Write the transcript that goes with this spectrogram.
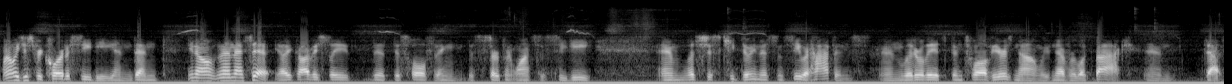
why don't we just record a CD and then, you know, and then that's it. Like obviously, this, this whole thing, the serpent wants a CD, and let's just keep doing this and see what happens. And literally, it's been 12 years now, and we've never looked back. And that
